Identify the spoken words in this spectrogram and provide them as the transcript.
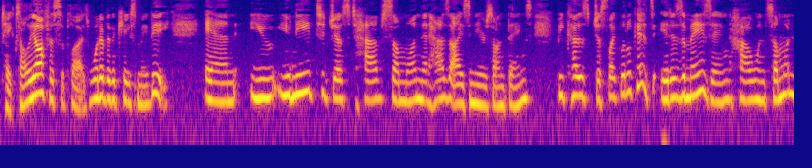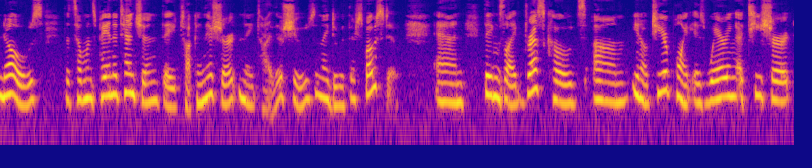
takes all the office supplies, whatever the case may be. And you, you need to just have someone that has eyes and ears on things because just like little kids, it is amazing how when someone knows that someone's paying attention, they tuck in their shirt and they tie their shoes and they do what they're supposed to. And things like dress codes, um, you know, to your point, is wearing a t-shirt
